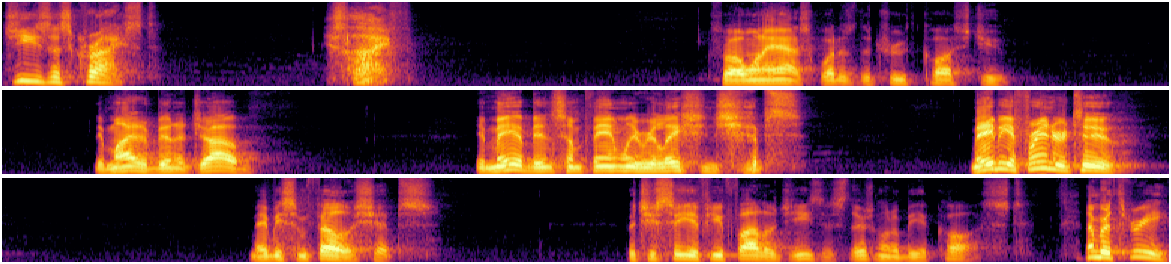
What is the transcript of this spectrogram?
Jesus Christ? His life. So I want to ask what does the truth cost you? It might have been a job. It may have been some family relationships. Maybe a friend or two. Maybe some fellowships. But you see, if you follow Jesus, there's going to be a cost. Number three,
